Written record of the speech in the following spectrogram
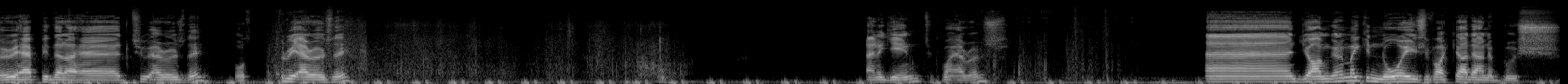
very happy that I had two arrows there, or three arrows there. And again, took my arrows. And yeah, I'm going to make a noise if I cut down a bush.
